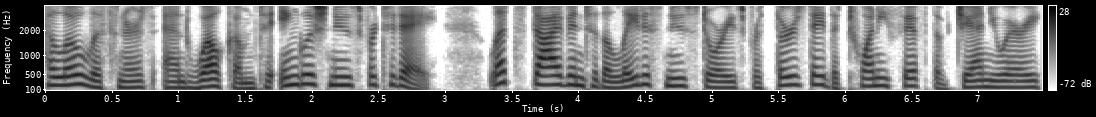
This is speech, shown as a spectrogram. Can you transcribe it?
Hello, listeners, and welcome to English News for Today. Let's dive into the latest news stories for Thursday, the 25th of January,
